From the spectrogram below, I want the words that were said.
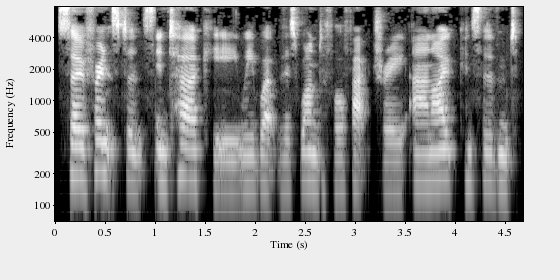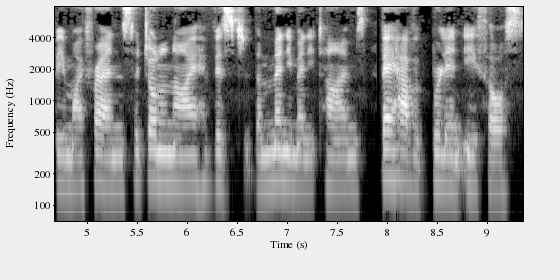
So, for instance, in Turkey, we work with this wonderful factory, and I consider them to be my friends. So, John and I have visited them many, many times. They have a brilliant ethos,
